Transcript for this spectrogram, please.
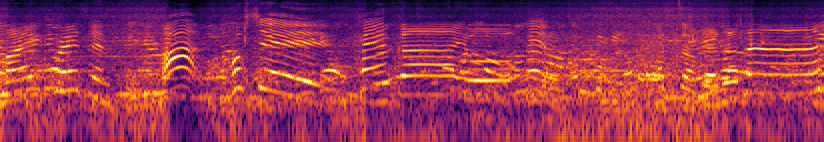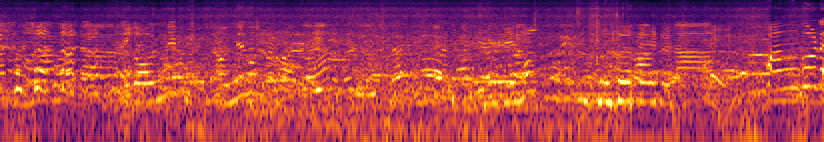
my present. 아 혹시 햄? 뭘까요? 햄. 맞죠? 짜자잔. 이거 언니 언니 선물 맞아요? 황구래.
